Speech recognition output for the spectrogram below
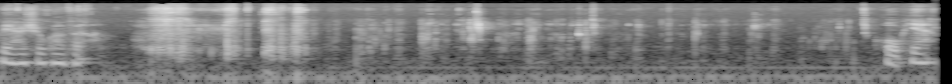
特别爱吃宽粉，藕片。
